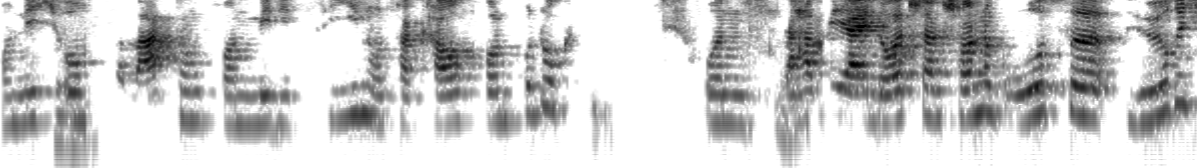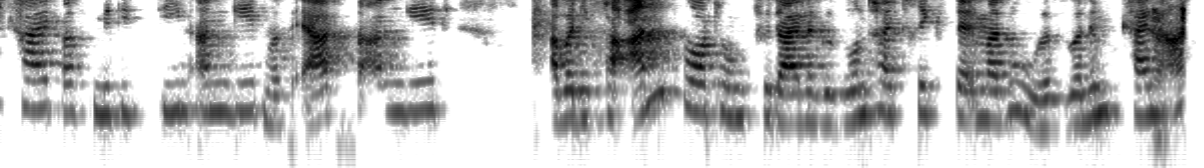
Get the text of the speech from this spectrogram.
und nicht mhm. um Vermarktung von Medizin und Verkauf von Produkten. Und da haben wir ja in Deutschland schon eine große Hörigkeit, was Medizin angeht, was Ärzte angeht. Aber die Verantwortung für deine Gesundheit trägst ja immer du. Das übernimmt kein ja. Arzt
